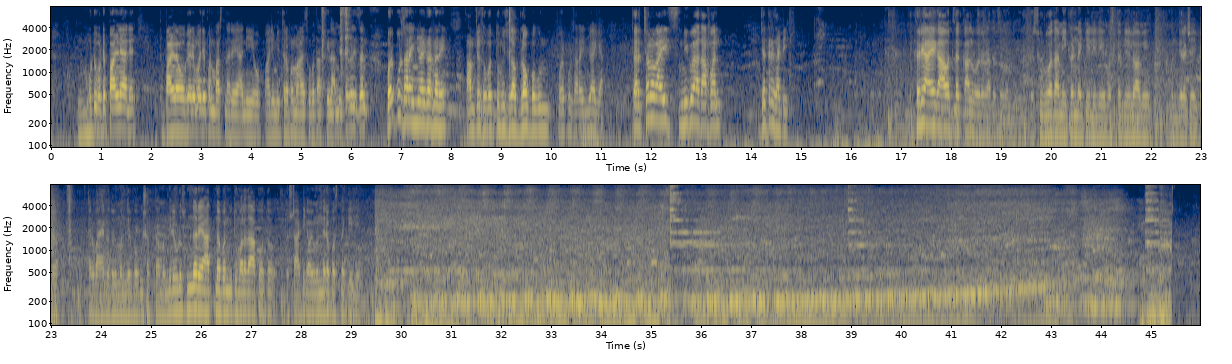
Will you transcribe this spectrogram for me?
मोठे मोठे पाळणे आलेत. तर पाळण्या वगैरे मध्ये पण बसणार आहे आणि माझे मित्र पण माझ्यासोबत असतील. आम्ही सगळेजण भरपूर सारा एन्जॉय करणार आहे. तर आमच्यासोबत तुम्ही सुद्धा ब्लॉग बघून भरपूर सारा एन्जॉय घ्या. तर चलो गाईज निघूयात आपण जत्रेसाठी. तरी आहे गावातलं काल कालभैरवनाथाचं मंदिर. तर सुरुवात आम्ही इकडनं केलेली आहे. मस्त गेलो आम्ही मंदिराच्या इकडं. तर बाहेरनं तुम्ही मंदिर बघू शकता. मंदिर एवढं सुंदर आहे. आतनं पण मी तुम्हाला दाखवतो. तर स्टार्टिंग आम्ही मंदिरापासून केली.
